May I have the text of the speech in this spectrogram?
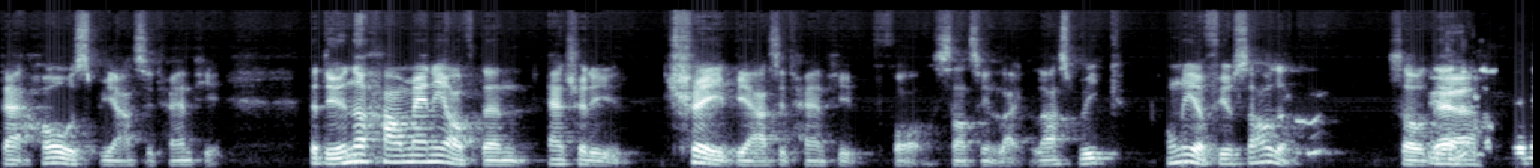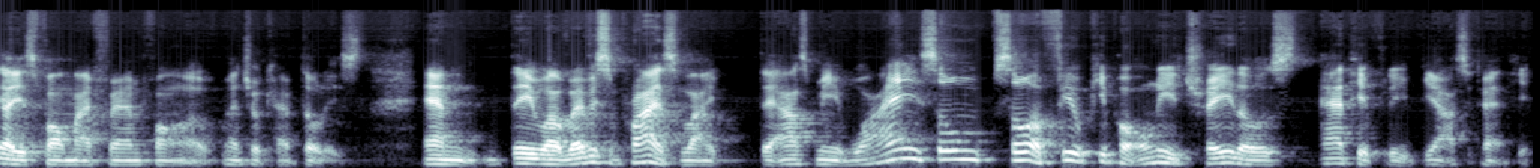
that holds BRC20. But do you know how many of them actually trade BRC20 for something like last week? Only a few thousand. So that yeah. data is from my friend from a venture capitalist. And they were very surprised, like they asked me why so so a few people only trade those actively BRC20.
